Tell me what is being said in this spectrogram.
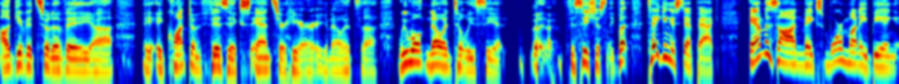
I'll give it sort of a, uh, a, a, quantum physics answer here. You know, it's, uh, we won't know until we see it. But, facetiously. But taking a step back, Amazon makes more money being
